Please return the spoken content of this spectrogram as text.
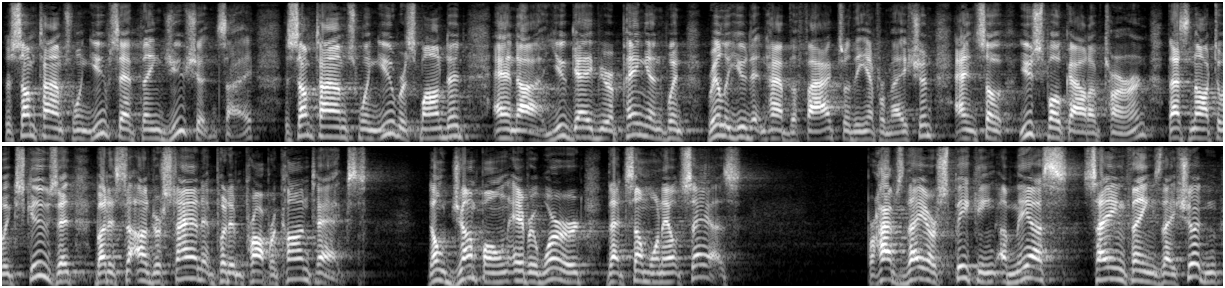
There's sometimes when you've said things you shouldn't say. There's sometimes when you responded and uh, you gave your opinion when really you didn't have the facts or the information, and so you spoke out of turn. That's not to excuse it, but it's to understand it and put it in proper context. Don't jump on every word that someone else says. Perhaps they are speaking amiss, saying things they shouldn't,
